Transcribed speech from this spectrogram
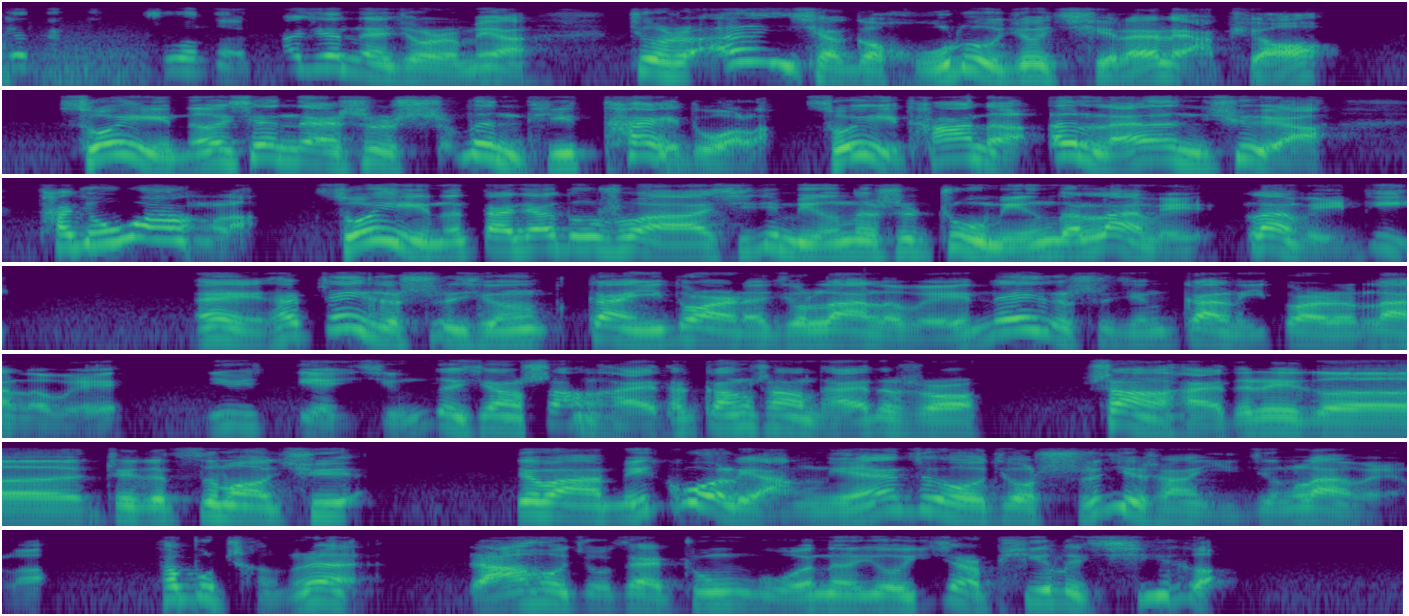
现在怎么说呢？他现在就是什么呀？就是摁下个葫芦就起来俩瓢。所以呢，现在是是问题太多了，所以他呢摁来摁去啊，他就忘了。所以呢，大家都说啊，习近平呢是著名的烂尾烂尾地。哎，他这个事情干一段呢就烂了尾，那个事情干了一段就烂了尾。因为典型的像上海，他刚上台的时候，上海的这个这个自贸区，对吧？没过两年，最后就实际上已经烂尾了。他不承认，然后就在中国呢又一下批了七个，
